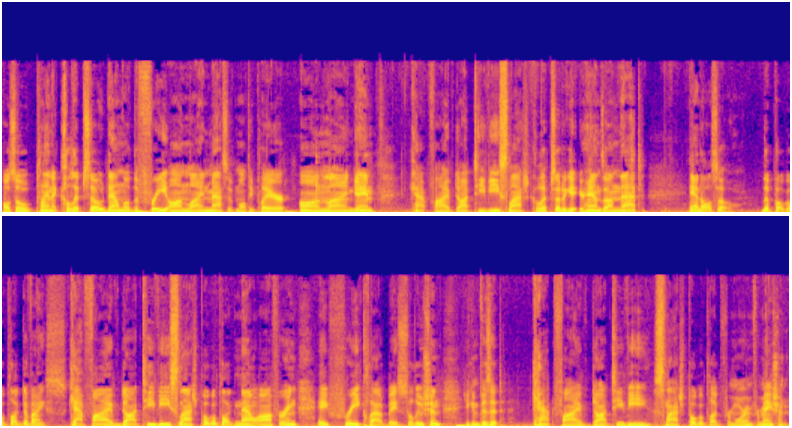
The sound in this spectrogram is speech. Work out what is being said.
Also, Planet Calypso. Download the free online massive multiplayer online game. cat5.tv slash calypso to get your hands on that. And also, the Pogo Plug device. cat5.tv slash pogoplug now offering a free cloud-based solution. You can visit cat5.tv slash pogoplug for more information.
